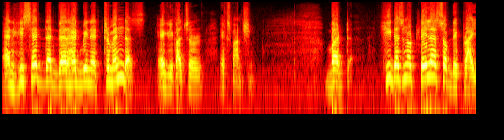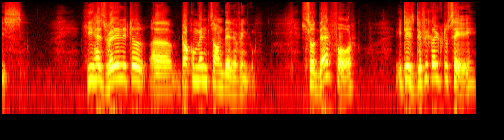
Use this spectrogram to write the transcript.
And he said that there had been a tremendous agricultural expansion. But he does not tell us of the price. He has very little uh, documents on the revenue. So therefore, it is difficult to say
